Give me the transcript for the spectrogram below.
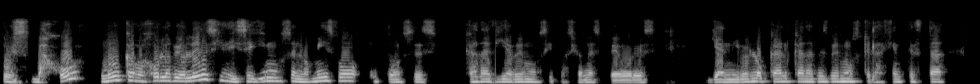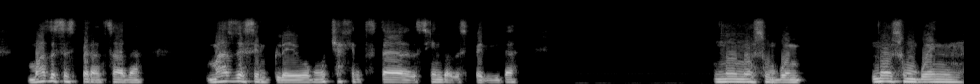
pues bajó, nunca bajó la violencia y seguimos en lo mismo. Entonces, cada día vemos situaciones peores y a nivel local cada vez vemos que la gente está más desesperanzada, más desempleo, mucha gente está siendo despedida no, no es un buen, no es un buen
